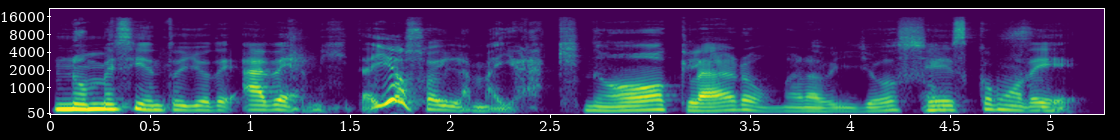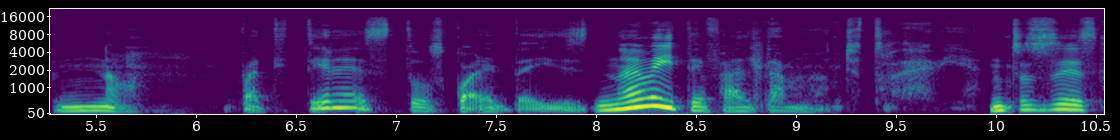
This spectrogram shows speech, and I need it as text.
no me siento yo de, a ver, mijita, yo soy la mayor aquí. No, claro, maravilloso. Es como Sí. de, no, Pati, tienes tus 49 y te falta mucho todavía. Entonces,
